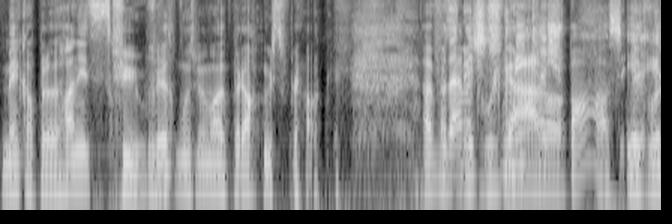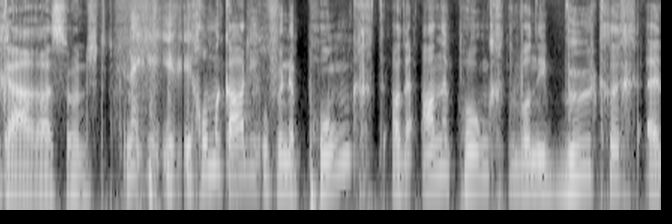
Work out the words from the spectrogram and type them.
mega blöd. Habe ich jetzt das Gefühl. Vielleicht muss man mal jemand anderes fragen. Aber von Also dem ist es vulgärer. Spass. Ich, Nicht ich, vulgärer als sonst. Nein, ich, ich, komme gar nicht auf einen Punkt oder an einen Punkt, wo ich wirklich äh,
